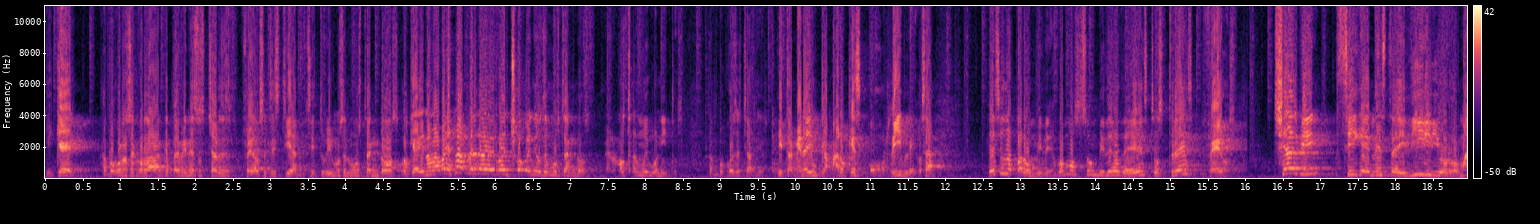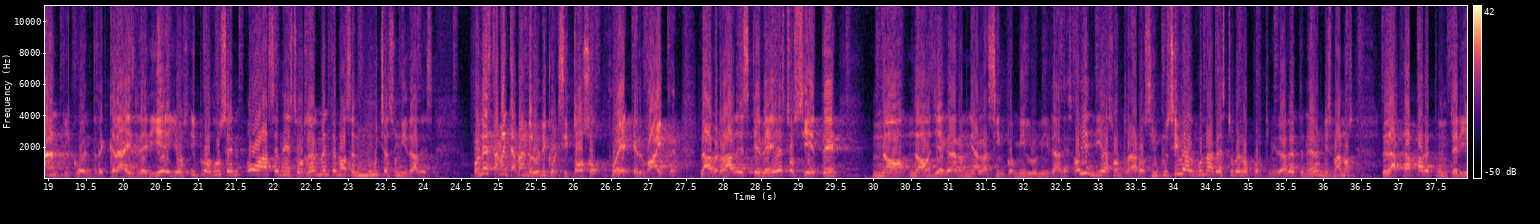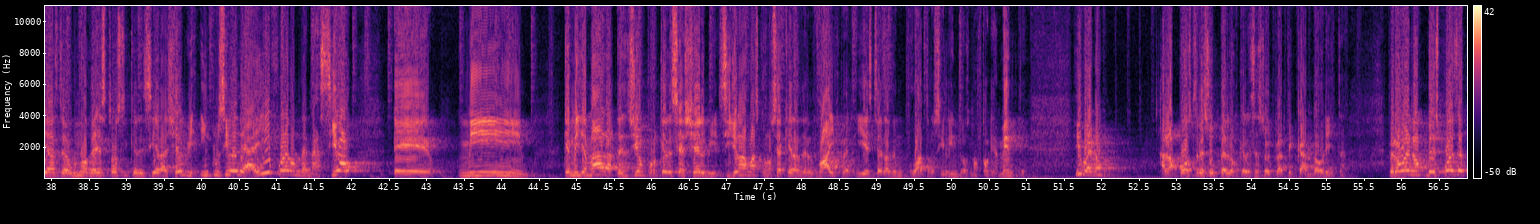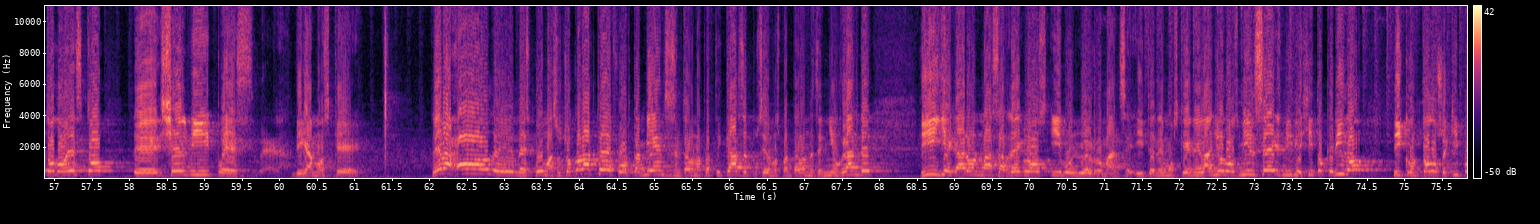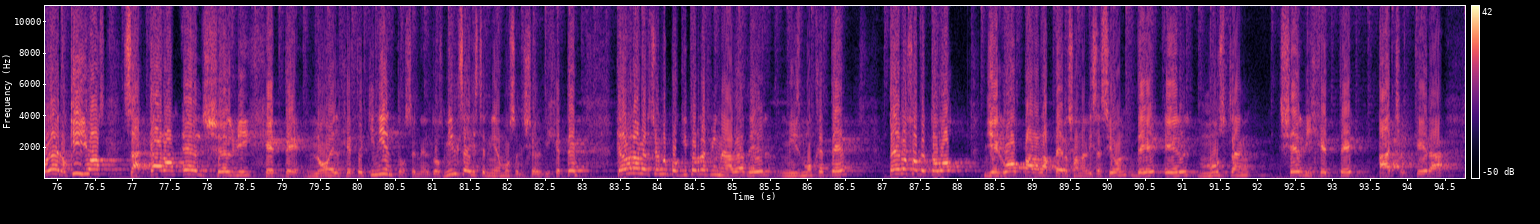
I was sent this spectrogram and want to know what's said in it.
¿Y qué? ¿A poco no se acordaban que también esos Chargers feos existían? Si tuvimos el Mustang 2, ok, no me vayan a perder el rancho peños de Mustang 2, pero no están muy bonitos. Tampoco ese Charger. Y también hay un Camaro que es horrible. O sea, eso da para un video. Vamos a hacer un video de estos tres feos. Shelby sigue en este idilio romántico entre Chrysler y ellos y producen o hacen eso. Realmente no hacen muchas unidades. Honestamente hablando, el único exitoso fue el Viper. La verdad es que de estos siete no, no llegaron ni a las 5000 unidades. Hoy en día son raros. Inclusive alguna vez tuve la oportunidad de tener en mis manos la tapa de punterías de uno de estos y que decía Shelby. Inclusive de ahí fue donde nació eh, mi que me llamaba la atención por qué decía Shelby, si yo nada más conocía que era del Viper y este era de un cuatro cilindros notoriamente. Y bueno, a la postre supe lo que les estoy platicando ahorita. Pero bueno, después de todo esto, eh, Shelby, pues, eh, digamos que le bajó de la espuma a su chocolate, Ford también, se sentaron a platicar, se pusieron los pantalones de niño grande y llegaron más arreglos y volvió el romance. Y tenemos que en el año 2006, mi viejito querido, y con todo su equipo de loquillos, sacaron el Shelby GT, no el GT500. En el 2006 teníamos el Shelby GT, que era una versión un poquito refinada del mismo GT, pero sobre todo llegó para la personalización del el Mustang Shelby GT H, que era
